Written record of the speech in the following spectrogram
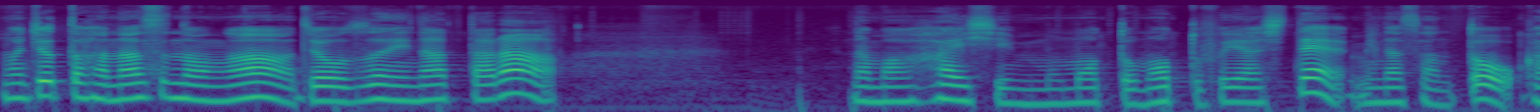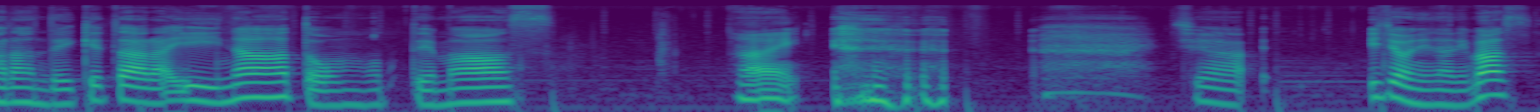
もうちょっと話すのが上手になったら生配信ももっともっと増やして皆さんと絡んでいけたらいいなと思ってます。はい。じゃあ以上になります。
